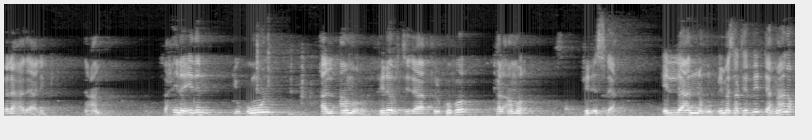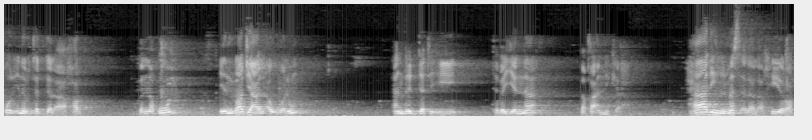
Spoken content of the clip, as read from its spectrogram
فلها ذلك. نعم. فحينئذ يكون الأمر في الارتداء في الكفر كالأمر في الإسلام. إلا أنه في مسألة الردة ما نقول إن ارتد الآخر بل نقول إن رجع الأول عن ردته تبينا بقاء النكاح. هذه المسألة الأخيرة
